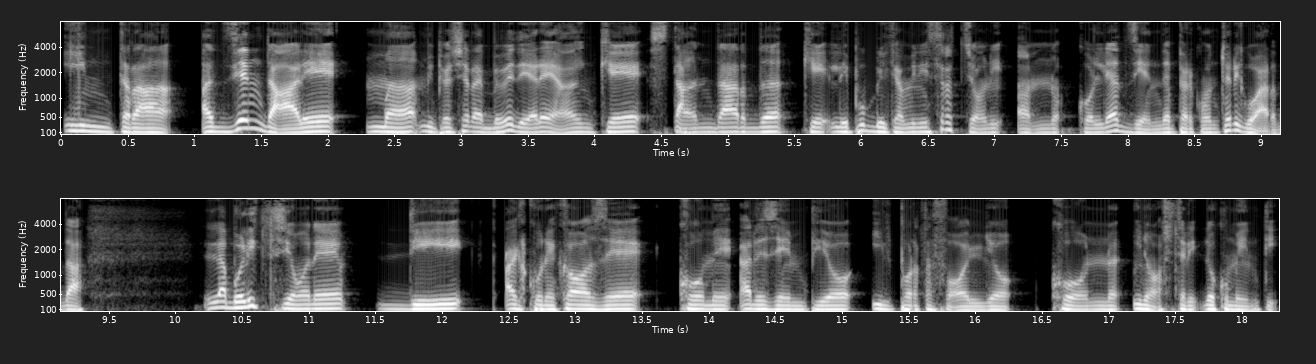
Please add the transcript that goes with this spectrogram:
intra-aziendale, ma mi piacerebbe vedere anche standard che le pubbliche amministrazioni hanno con le aziende per quanto riguarda l'abolizione di alcune cose come ad esempio il portafoglio con i nostri documenti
